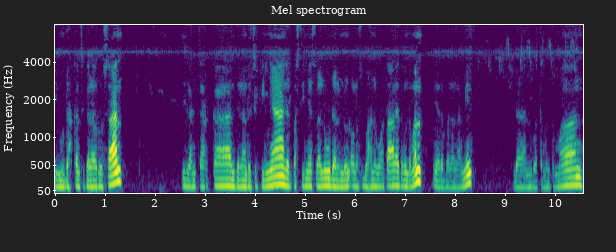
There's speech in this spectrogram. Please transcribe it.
dimudahkan segala urusan, dilancarkan jalan rezekinya dan pastinya selalu dalam doa Allah Subhanahu wa taala ya teman-teman. Ya rabbal alamin. Dan buat teman-teman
